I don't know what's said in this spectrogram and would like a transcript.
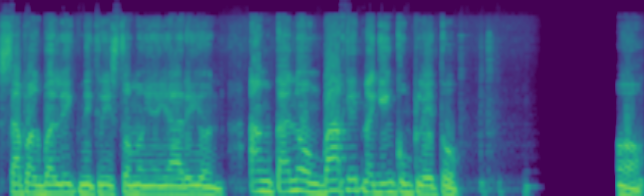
sa pagbalik ni Kristo mangyayari yon. Ang tanong, bakit naging kumpleto? Oh.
